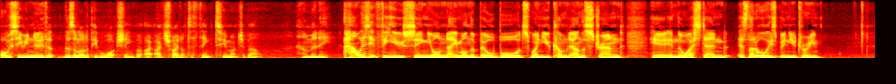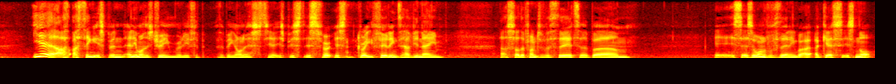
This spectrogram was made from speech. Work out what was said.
obviously we knew that there's a lot of people watching. But I, I tried not to think too much about how many. How is it for you seeing your name on the billboards when you come down the Strand here in the West End? Has that always been your dream? Yeah, I, I think it's been anyone's dream, really, if if being honest. Yeah, it's it's it's, very, it's a great feeling to have your name outside the front of a theatre. But um, it's, it's a wonderful feeling. But I, I guess it's not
